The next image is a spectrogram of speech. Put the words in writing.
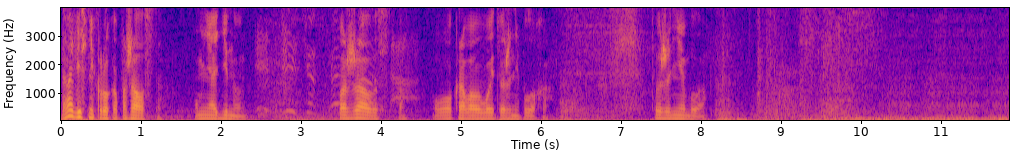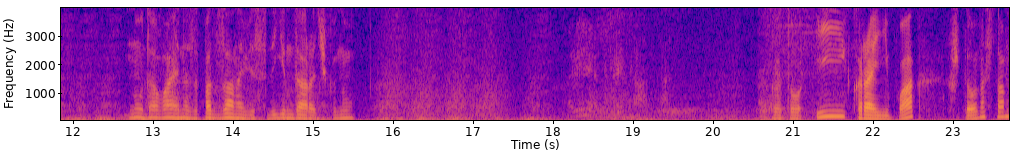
давай вестник рока, пожалуйста. У меня один он. Пожалуйста. О, кровавый вой тоже неплохо. Тоже не было. Ну давай на под занавес легендарочку, ну. Готово. И крайний пак. Что у нас там?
